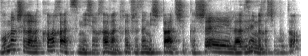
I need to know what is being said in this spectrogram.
והוא אומר שללקוח העצמי שלך, ואני חושב שזה משפט שקשה להגזים בחשיבותו,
